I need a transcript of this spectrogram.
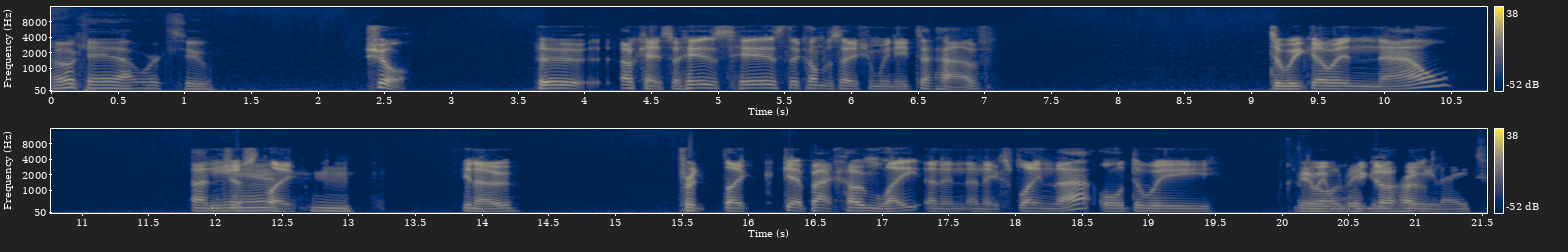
Okay, that works too. Sure. Who? Okay, so here's here's the conversation we need to have. Do we go in now? And just like hmm. you know, for like get back home late and and, and explain that, or do we? we're we- we already go home. pretty late.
